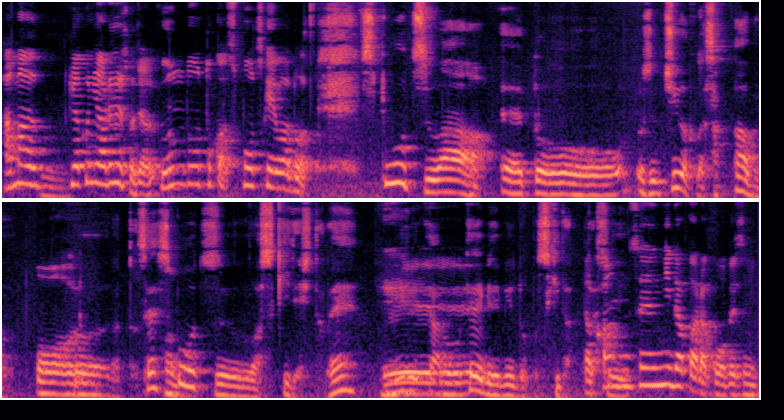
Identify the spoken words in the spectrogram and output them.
あんま逆にあれですか？じゃあ運動とかスポーツ系はどうだったんですかスポーツは、えっ、と、要するに中学がサッカー部だったんですね。スポーツは好きでしたね。あのテレビで見るのも好きだっだたし。完全にだからこう別に、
